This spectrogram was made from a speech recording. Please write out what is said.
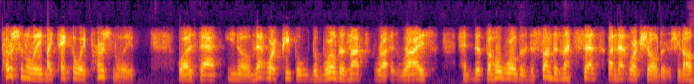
personally, my takeaway personally was that you know network people, the world does not ri- rise and the, the whole world, the sun does not set on network shoulders. You know,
